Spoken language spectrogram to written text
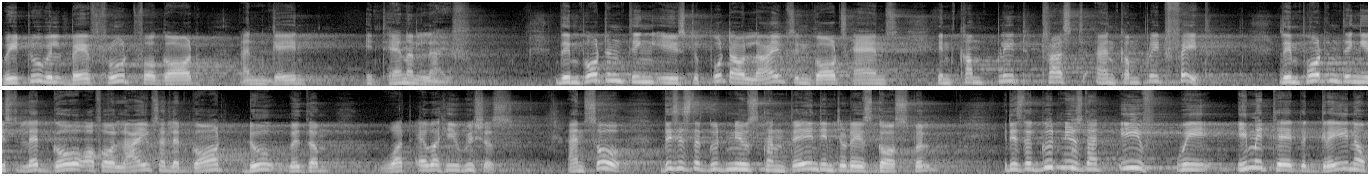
we too will bear fruit for God and gain eternal life. The important thing is to put our lives in God's hands in complete trust and complete faith. The important thing is to let go of our lives and let God do with them whatever He wishes. And so, this is the good news contained in today's gospel. It is the good news that if we imitate the grain of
